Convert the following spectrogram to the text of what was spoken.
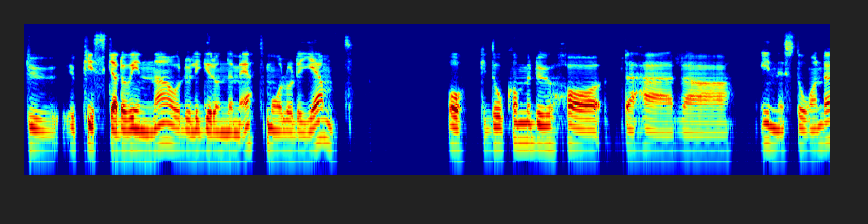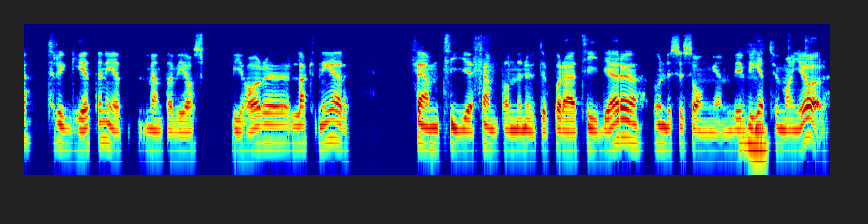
du är piskad att vinna och du ligger under med ett mål och det är jämnt. Och då kommer du ha det här uh, innestående tryggheten i att vänta, vi har, vi har uh, lagt ner 5, 10, 15 minuter på det här tidigare under säsongen. Vi mm. vet hur man gör.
